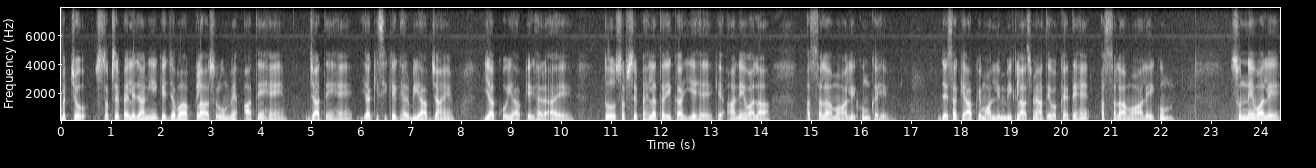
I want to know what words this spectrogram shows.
बच्चों, सबसे पहले जानिए कि जब आप क्लासरूम में आते हैं, जाते हैं, या किसी के घर भी आप जाएँ, या कोई आपके घर आए तो सबसे पहला तरीका ये है कि आने वाला अस्सलामुअलैकुम कहे। जैसा कि आपके मालिम भी क्लास में आते वक्त कहते हैं अस्सलामुअलैकुम सुनने वाले,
